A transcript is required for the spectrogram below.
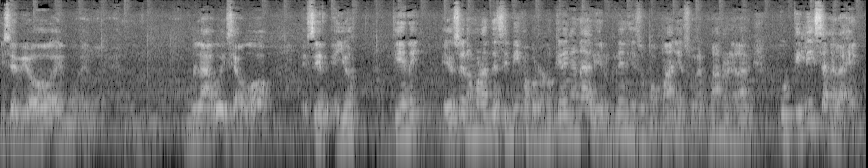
Y se vio en, un lago y se ahogó. Es decir, ellos tienen, ellos se enamoran de sí mismos, pero no quieren a nadie, no quieren ni a su mamá, ni a sus hermanos, ni a nadie. Utilizan a la gente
